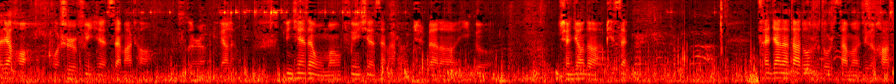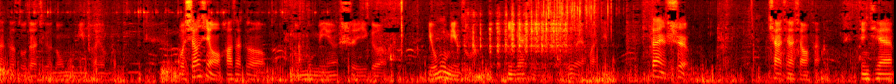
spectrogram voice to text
大家好，我是富蕴县赛马场负责人李亮亮。今天在我们富蕴县赛马场举办了一个全疆的比赛，参加的大多数都是咱们这个哈萨克族的这个农牧民朋友们。我相信哦，哈萨克农牧民是一个游牧民族，应该是一个很热爱环境的。但是恰恰相反，今天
